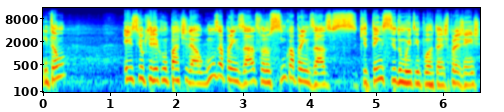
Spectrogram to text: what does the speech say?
Então, é isso que eu queria compartilhar. Alguns aprendizados, foram cinco aprendizados que têm sido muito importantes para gente.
